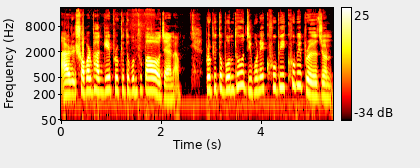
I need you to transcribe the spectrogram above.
আর সবার ভাগ্যে প্রকৃত বন্ধু পাওয়াও যায় না। প্রকৃত বন্ধু জীবনে খুবই খুবই প্রয়োজন।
